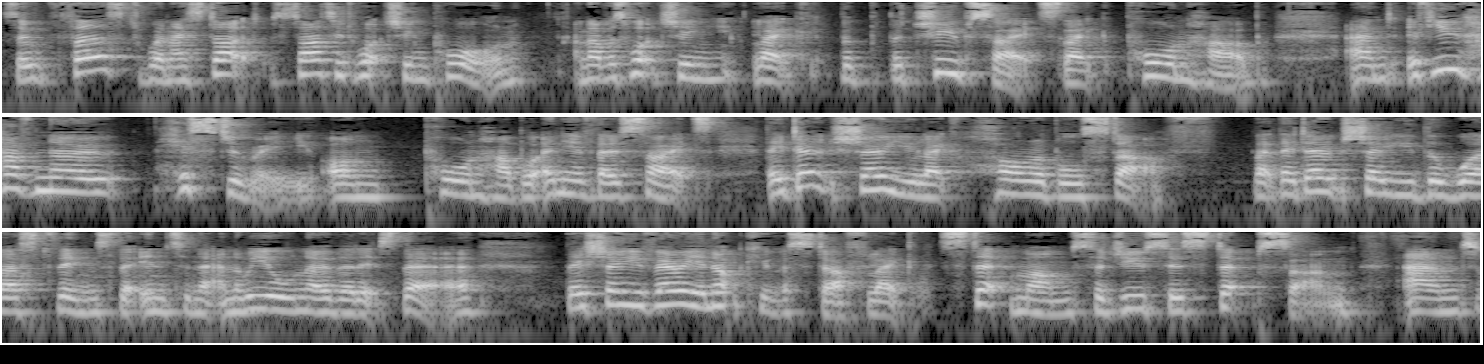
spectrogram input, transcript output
So first when I start started watching porn, and I was watching like the, the tube sites like Pornhub, and if you have no history on Pornhub or any of those sites, they don't show you like horrible stuff. Like they don't show you the worst things the internet, and we all know that it's there they show you very innocuous stuff like stepmom seduces stepson and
